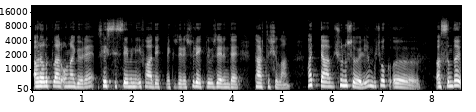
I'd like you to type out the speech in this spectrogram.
aralıklar ona göre ses sistemini ifade etmek üzere sürekli üzerinde tartışılan. Hatta şunu söyleyeyim bu çok e, aslında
